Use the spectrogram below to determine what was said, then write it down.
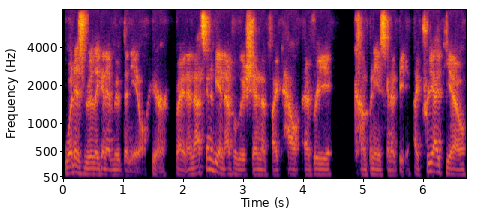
what is really going to move the needle here, right? And that's going to be an evolution of like how every company is going to be. Like pre-IPO,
